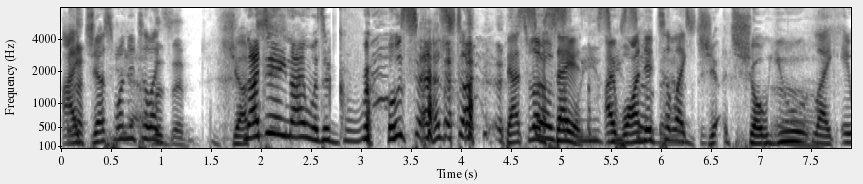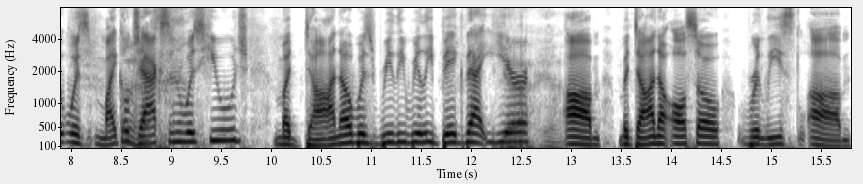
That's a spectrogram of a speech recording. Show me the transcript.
I just wanted to like Listen, juxt- 1989 was a gross ass time. That's what So I'm saying. sleazy, I so wanted to like ju- show you Ugh. like it was Michael Jackson was huge. Madonna was really really big that year. Um, Madonna also released um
